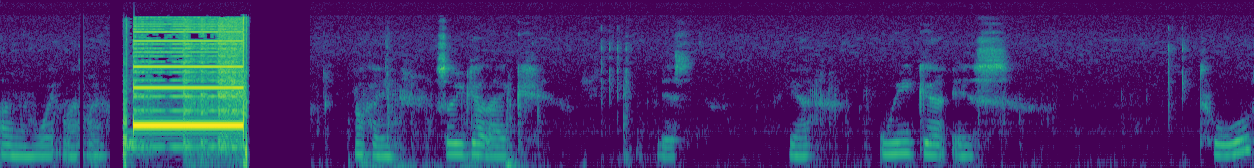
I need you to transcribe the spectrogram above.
um wait wait wait. Okay so you get like this yeah we get is tools.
